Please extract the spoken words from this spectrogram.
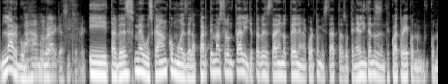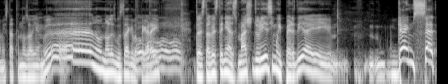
largo. Ajá, muy ¿verdad? larga, sí, correcto. Y tal vez me buscaban como desde la parte más frontal y yo tal vez estaba viendo tele en el cuarto de mis tatas o tenía el Nintendo 64 ahí cuando, cuando mis tatas no sabían. "Eh", No, no les gustaba que lo pegara ahí. Oh, oh, oh. Entonces tal vez tenía Smash durísimo y perdía y... Game set.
